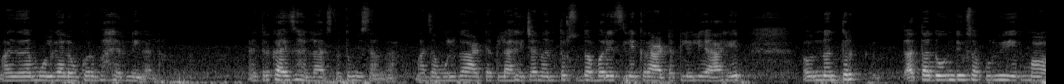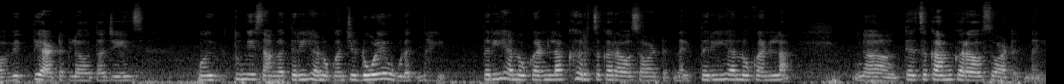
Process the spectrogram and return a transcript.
माझा मुलगा लवकर बाहेर निघाला. नाहीतर काय झालं असतं तुम्ही सांगा. माझा मुलगा अटकला. ह्याच्यानंतरसुद्धा बरेच लेकरं अटकलेली आहेत. नंतर आता दोन दिवसापूर्वी एक मा- व्यक्ती अटकला होता जेन्स. मग तुम्ही सांगा तरी ह्या लोकांचे डोळे उघडत नाहीत. तरी ह्या लोकांना खर्च करावा असं वाटत नाही. तरी ह्या लोकांना त्याचं काम करावं असं वाटत नाही.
